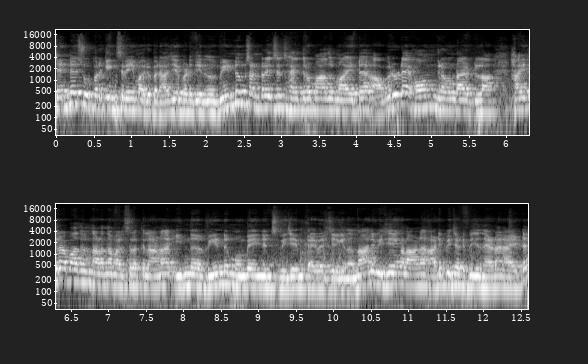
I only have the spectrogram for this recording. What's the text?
ചെന്നൈ സൂപ്പർ കിങ്സിനെയും അവർ പരാജയപ്പെടുത്തിയിരുന്നു. വീണ്ടും സൺറൈസേഴ്സ് ഹൈദരാബാദുമായിട്ട് അവരുടെ ഹോം ഗ്രൗണ്ട് ആയിട്ടുള്ള ഹൈദരാബാദിൽ നടന്ന മത്സരത്തിലാണ് ഇന്ന് വീണ്ടും മുംബൈ ഇന്ത്യൻസ് വിജയം കൈവരിച്ചിരിക്കുന്നത്. നാല് വിജയങ്ങളാണ് അടുപ്പിച്ചടുപ്പിച്ച് നേടാനായിട്ട്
